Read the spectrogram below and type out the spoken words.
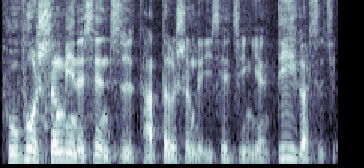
突破生命的限制，他得胜的一些经验。第一个事情，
